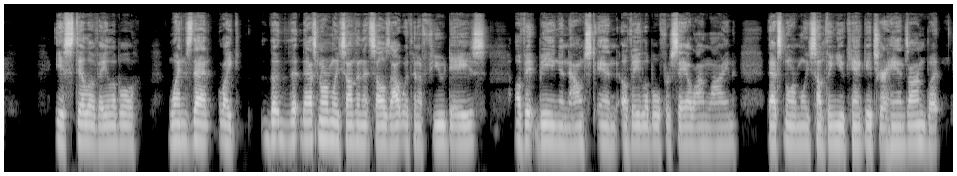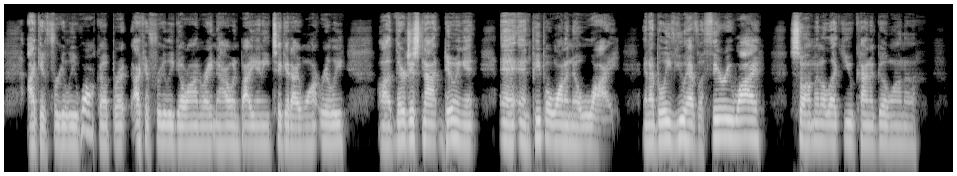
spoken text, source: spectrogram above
is still available. When's that? Like the, the that's normally something that sells out within a few days of it being announced and available for sale online. That's normally something you can't get your hands on, but I could freely walk up right I could freely go on right now and buy any ticket I want really. Uh, they're just not doing it and, and people want to know why. And I believe you have a theory why. So I'm gonna let you kind of go on a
